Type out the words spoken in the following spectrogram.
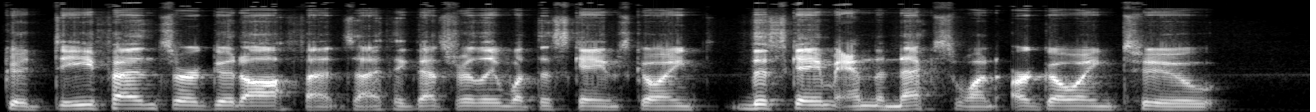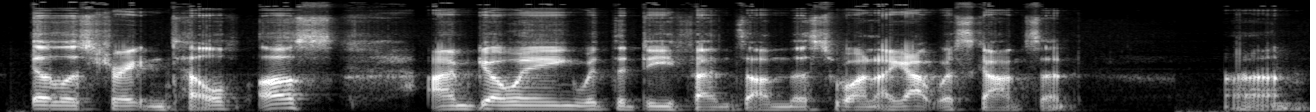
good defense or a good offense. And I think that's really what this game's going. This game and the next one are going to illustrate and tell us. I'm going with the defense on this one. I got Wisconsin. Um,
